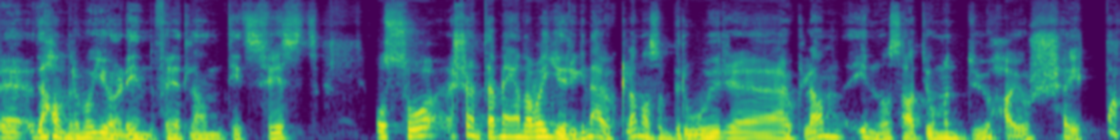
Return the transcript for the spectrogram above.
Eh, Det handler om å gjøre det innenfor et eller annet tidsfrist. Og så skjønte jeg med en gang, da var Jørgen Aukland, altså bror eh, Aukland, inne og sa at jo, men du har jo skøyta.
